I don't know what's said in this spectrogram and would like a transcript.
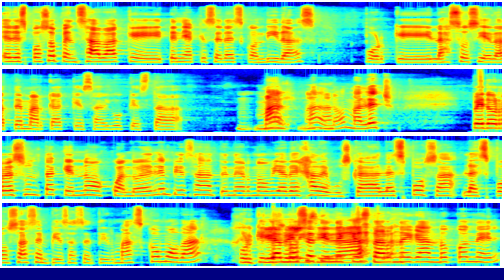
El esposo pensaba que tenía que ser a escondidas porque la sociedad te marca que es algo que está mal, mal, ¿no? Mal hecho. Pero resulta que no, cuando él empieza a tener novia, deja de buscar a la esposa, la esposa se empieza a sentir más cómoda porque ya no se tiene que estar negando con él.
